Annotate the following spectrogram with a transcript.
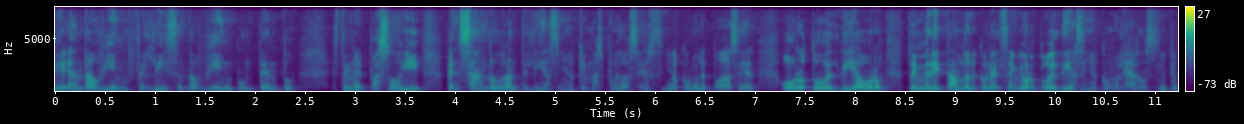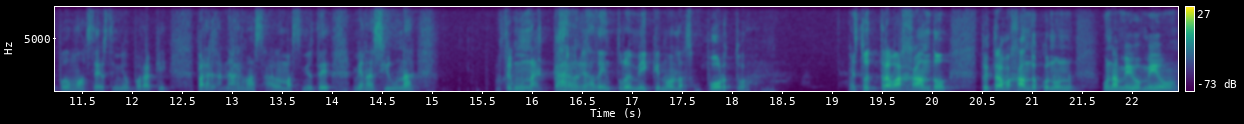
Que he andado bien feliz, he andado bien contento. Este, me paso ahí pensando durante el día, Señor, ¿qué más puedo hacer, Señor? ¿Cómo le puedo hacer? Oro todo el día, oro, estoy meditando con el Señor todo el día, Señor, ¿cómo le hago, Señor? ¿Qué podemos hacer, Señor, para que para ganar más almas, Señor? Te, me han sido una tengo una carga dentro de mí que no la soporto. Estoy trabajando, estoy trabajando con un, un amigo mío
